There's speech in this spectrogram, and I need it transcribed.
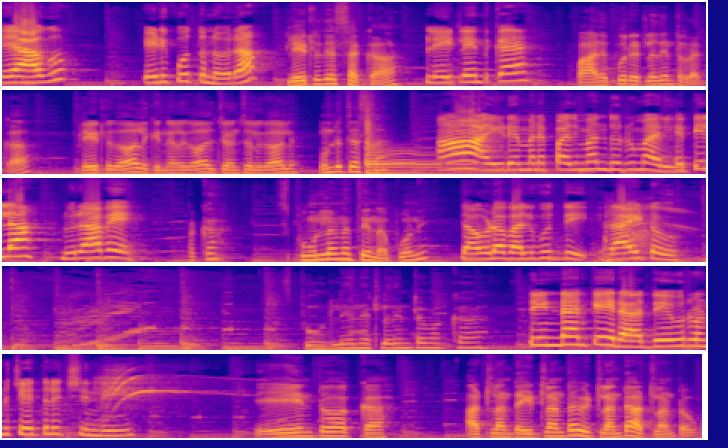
ఏ ఆగు. ఎడిపోతున్నావురా ప్లేట్లు తెస్తాక ప్లేట్లు ఎందుకే? పానీపూరి ఎట్లా తింటారక్క? ప్లేట్లు కావాలి గిన్నెలు కావాలి చెంచులు కావాలి. ఉండి తెస్తా. ఆ ఈడేమన్నా పది మంది దుర్రు మరి. ఏ పిల్ల నువ్వు రావే. అక్క స్పూన్లోనే తిన్నా పోనీ. దౌడ వలుగుద్ది. రైటు స్పూన్లు ఏంది ఎట్లా తింటాం అక్క తినడానికే రా దేవుడు రెండు చేతులు ఇచ్చింది ఏంటో అక్క? అట్లంటే ఇట్లంటావు ఇట్లంటే అట్లంటావు.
